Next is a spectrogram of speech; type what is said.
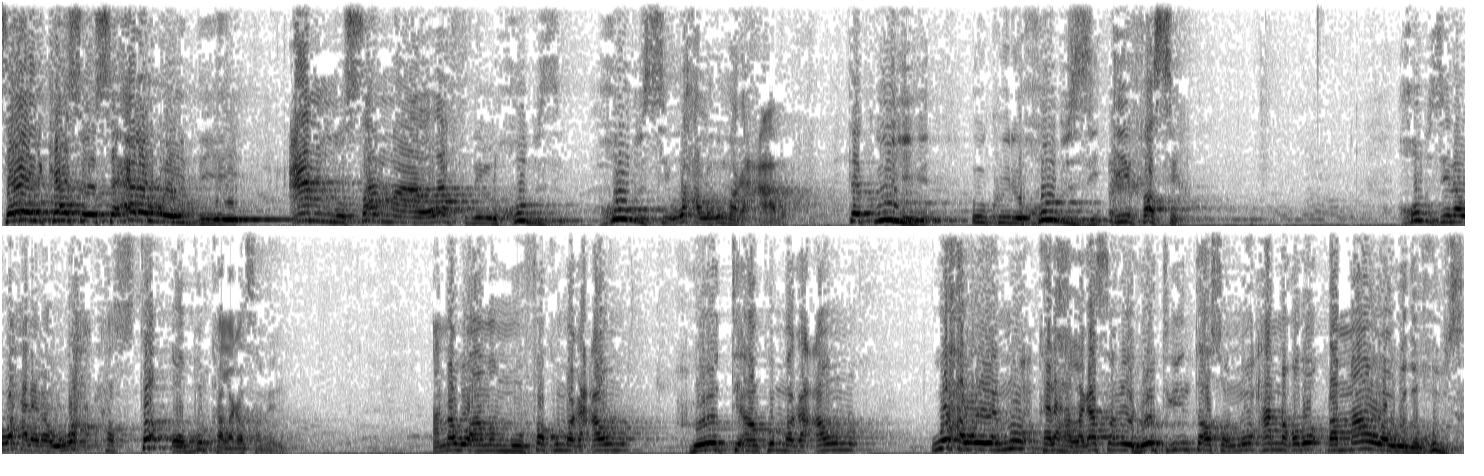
saa'ilkaasoo sa'ala weydiiyey can musamaa lafdi اlkhubsi khubsi waxa lagu magacaabo. Ta kuu yimid uu ku yidhi khubsi io fasir khubsina waxaa la idhaha wax kasta oo burka laga sameeyo. Annagu ama muufa ku magacawno rooti aan ku magacawno waxa weeya nuuc kale ha laga sameeyo rootigii intaasoo nuuc ha noqdo dhammaan waa wada khubsi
